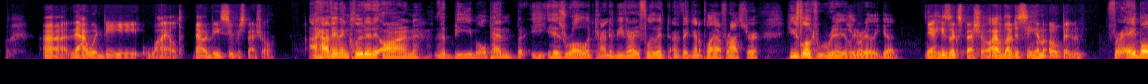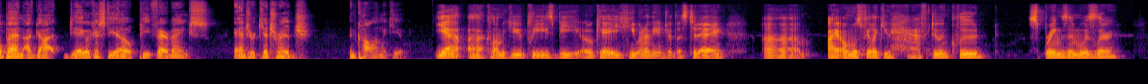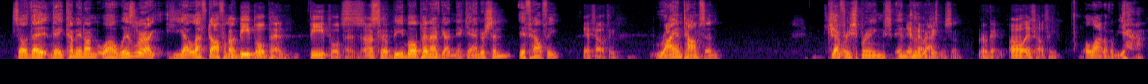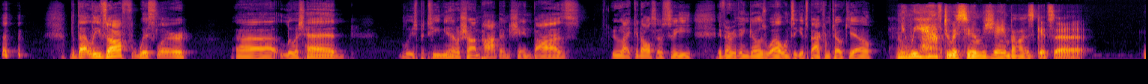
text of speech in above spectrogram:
Uh, that would be wild. That would be super special. I have him included on the B bullpen, but he, his role would kind of be very fluid. I think in a playoff roster, he's looked really, sure. really good. Yeah, he's looked special. I would love to see him open. For a bullpen, I've got Diego Castillo, Pete Fairbanks, Andrew Kittredge, and Colin McHugh. Yeah, uh, Collin McHugh, please be okay. He went on the injured list today. Um, I almost feel like you have to include Springs and Wisler so they they come in on well Wisler I, he got left off on a B bullpen. bullpen. B bullpen. Okay. So B bullpen, I've got Nick Anderson if healthy, if healthy, Ryan Thompson, sure. Jeffrey Springs, and if Drew healthy. Rasmussen. Okay, all if healthy. A lot of them, yeah. but that leaves off Wisler, uh, Louis Head, Luis Patino, Sean Poppen, Shane Baz, who I could also see if everything goes well once he gets back from Tokyo. I mean, we have to assume Shane Baz gets a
